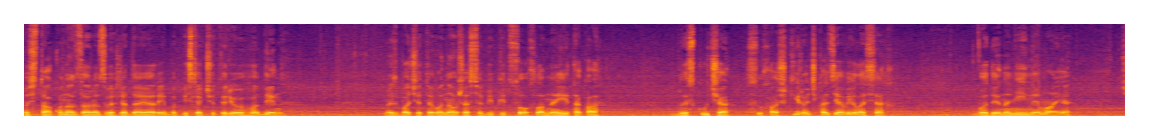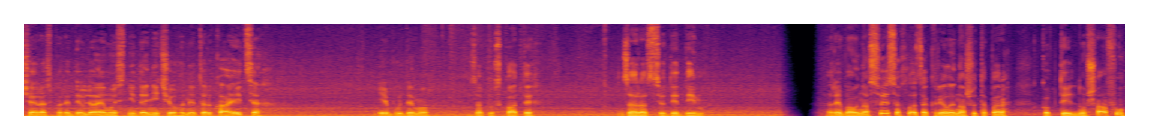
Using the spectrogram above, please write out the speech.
Ось так у нас зараз виглядає риба після 4 годин. Ось бачите, вона вже собі підсохла, в неї така блискуча суха шкірочка з'явилася. Води на ній немає. Ще раз передивляємось, ніде нічого не торкається. І будемо запускати зараз сюди дим. Риба у нас висохла, закрили нашу тепер коптильну шафу.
